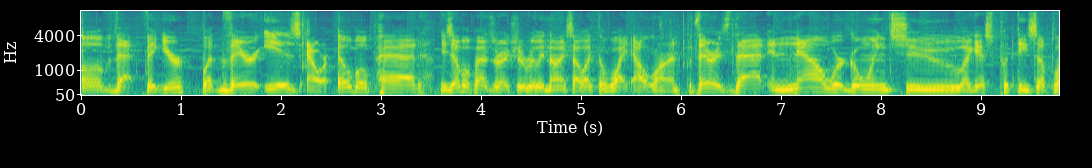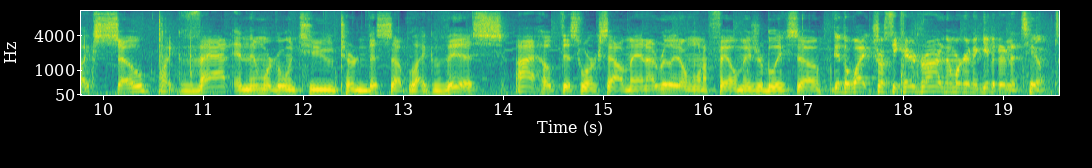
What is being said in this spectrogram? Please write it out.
of that figure, but there is our elbow pad. These elbow pads are actually really nice. I like the white outline, but there is that, and now we're going to, I guess, put these up like so, like that, and then we're going to turn this up like this. I hope this works out, man. I really don't want to fail miserably, so get the white trusty hair dryer, and then we're going to give it an attempt.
